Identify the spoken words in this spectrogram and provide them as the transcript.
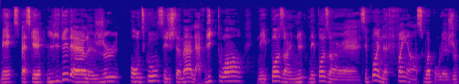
mais c'est parce que l'idée derrière le jeu old school, c'est justement la victoire n'est pas un n'est pas un euh, c'est pas une fin en soi pour le jeu.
